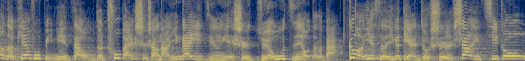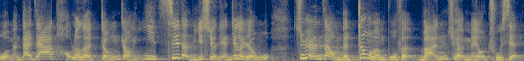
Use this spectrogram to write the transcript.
样的篇幅比例在我们的出版史上呢，应该已经也是绝无仅有的了吧？更有意思的一个点就是上一期中我们大家讨论了整整一期的李雪莲这个人物，居然在我们的正文部分完全没有出现。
